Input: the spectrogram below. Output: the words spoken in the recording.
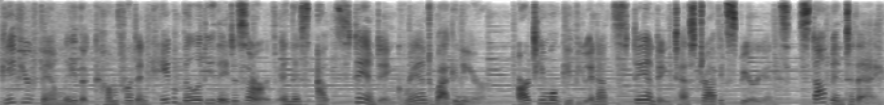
Give your family the comfort and capability they deserve in this outstanding Grand Wagoneer. Our team will give you an outstanding test drive experience. Stop in today.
